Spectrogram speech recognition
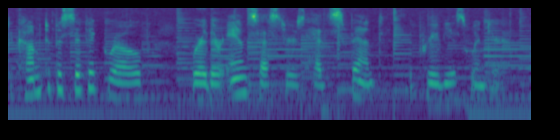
to come to Pacific Grove where their ancestors had spent the previous winter.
